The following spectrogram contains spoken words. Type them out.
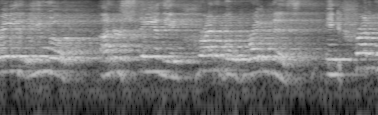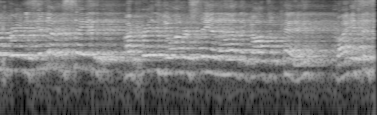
pray that you will understand the incredible greatness. Incredible greatness. It doesn't say that I pray that you'll understand that Okay. Right? It says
